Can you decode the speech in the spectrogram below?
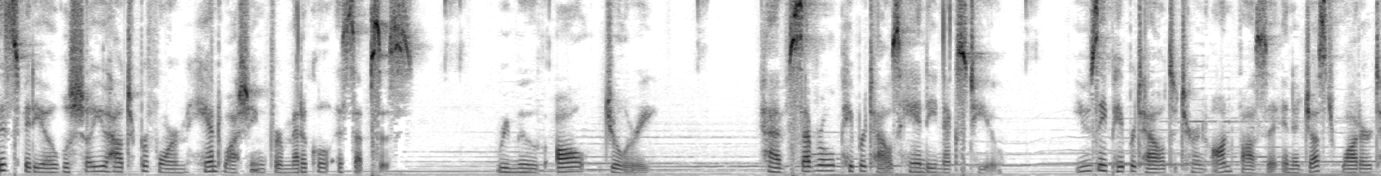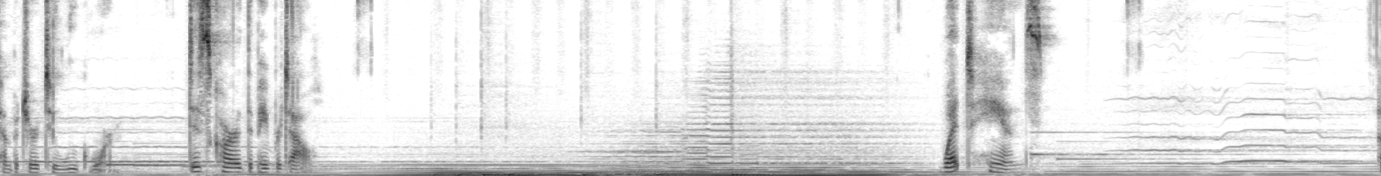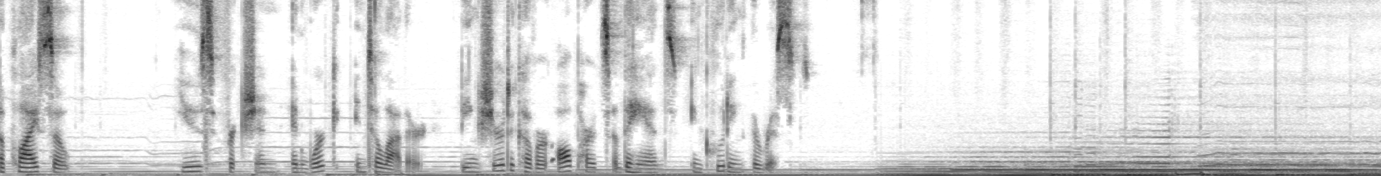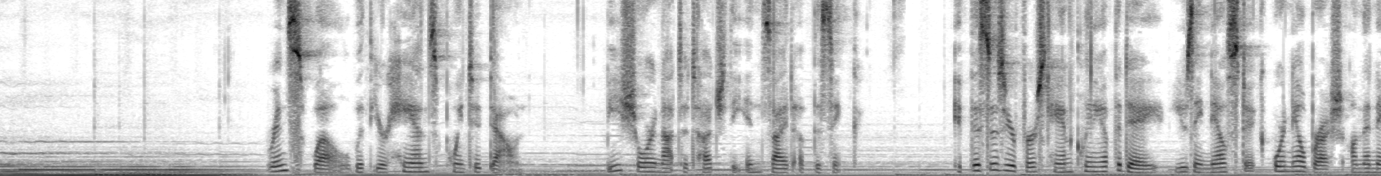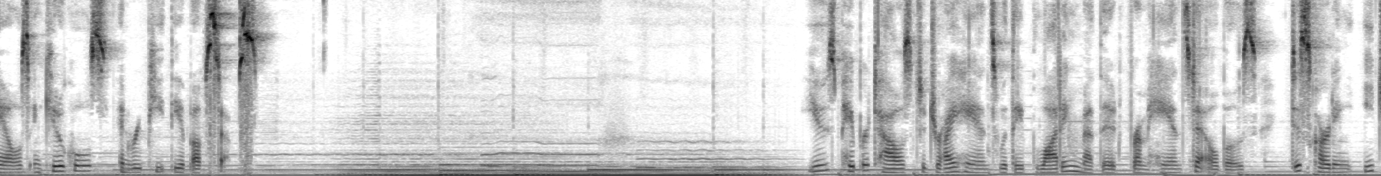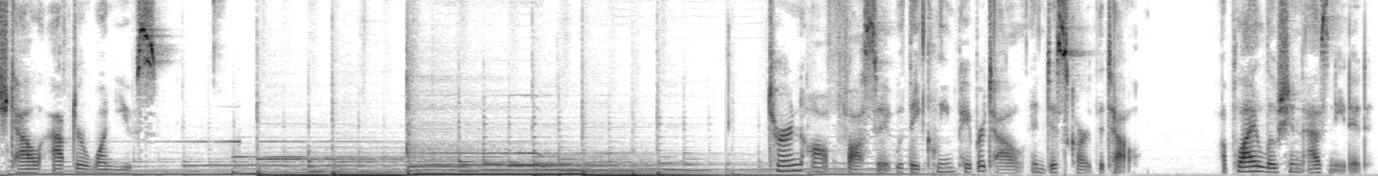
This video will show you how to perform hand washing for medical asepsis. Remove all jewelry. Have several paper towels handy next to you. Use a paper towel to turn on faucet and adjust water temperature to lukewarm. Discard the paper towel. Wet hands. Apply soap. Use friction and work into lather, being sure to cover all parts of the hands, including the wrists. Rinse well with your hands pointed down. Be sure not to touch the inside of the sink. If this is your first hand cleaning of the day, use a nail stick or nail brush on the nails and cuticles and repeat the above steps. Use paper towels to dry hands with a blotting method from hands to elbows, discarding each towel after one use. Turn off faucet with a clean paper towel and discard the towel. Apply lotion as needed.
